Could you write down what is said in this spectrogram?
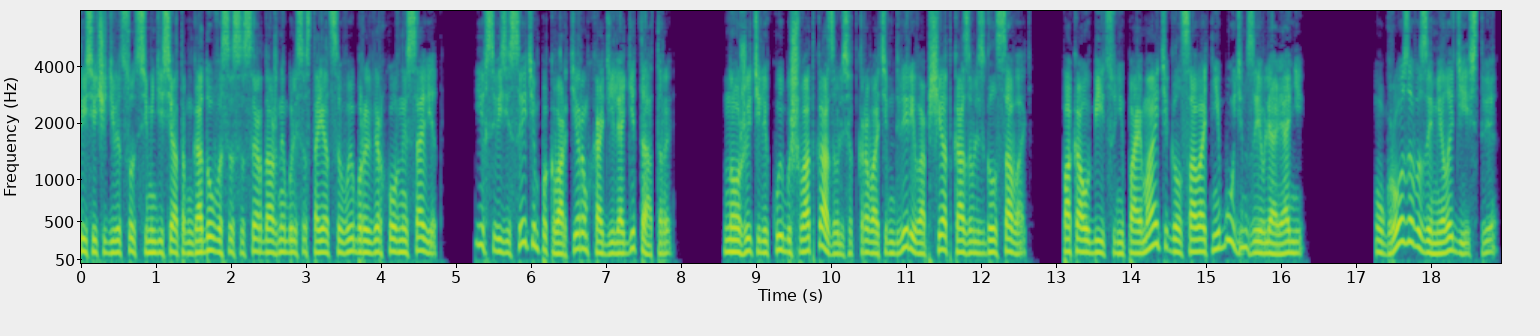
В 1970 году в СССР должны были состояться выборы в Верховный Совет, и в связи с этим по квартирам ходили агитаторы. Но жители Куйбышева отказывались открывать им двери и вообще отказывались голосовать. «Пока убийцу не поймаете, голосовать не будем», — заявляли они. Угроза возымела действие.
